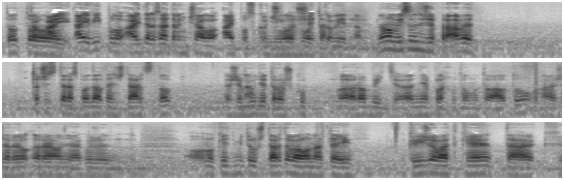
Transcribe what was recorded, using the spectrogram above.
Toto... To aj, aj vyplo, aj dr- zadrnčalo, aj poskočilo, hmota. všetko v jednom. No myslím si, že práve to, čo si teraz povedal, ten start-stop, že No. bude trošku e, robiť e, neplechu tomuto autu a že re, reálne akože ono, keď mi to už štartovalo na tej križovatke, tak e,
